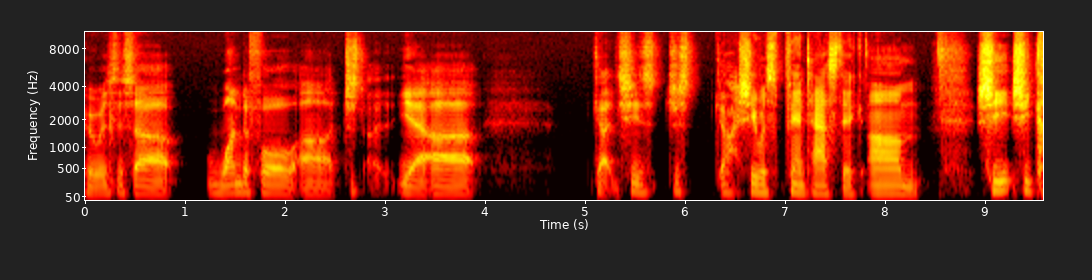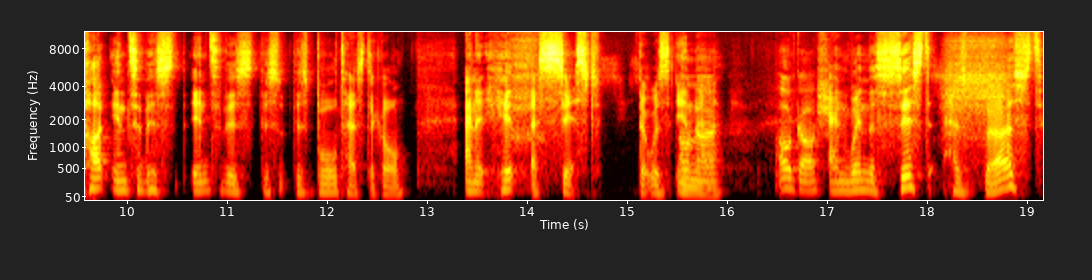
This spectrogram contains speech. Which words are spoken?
who was this uh wonderful uh just uh, yeah, uh God, she's just gosh, she was fantastic. Um she she cut into this into this this this bull testicle and it hit a cyst that was in Oh, no. there. Oh gosh. And when the cyst has burst,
